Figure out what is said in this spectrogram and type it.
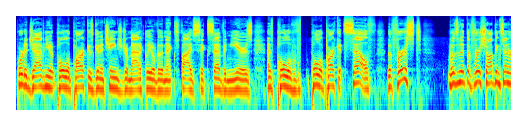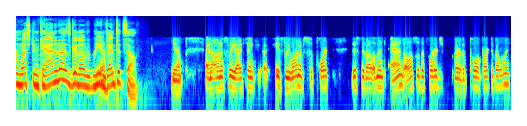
Portage Avenue at Polo Park is going to change dramatically over the next five, six, seven years as Polo Polo Park itself, the first wasn't it the first shopping center in Western Canada is going to reinvent yeah. itself? Yeah. And honestly, I think uh, if we want to support this development and also the Portage or the Polo Park development,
